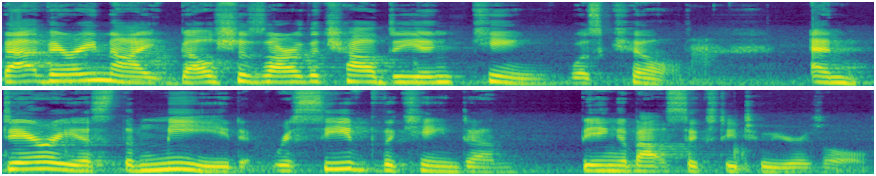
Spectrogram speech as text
That very night, Belshazzar the Chaldean king was killed, and Darius the Mede received the kingdom, being about 62 years old.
